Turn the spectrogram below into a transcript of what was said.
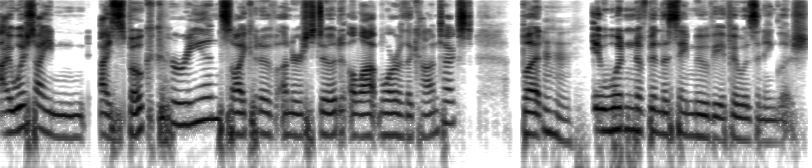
I wish I I spoke Korean so I could have understood a lot more of the context, but hmm it wouldn't have been the same movie if it was in English.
